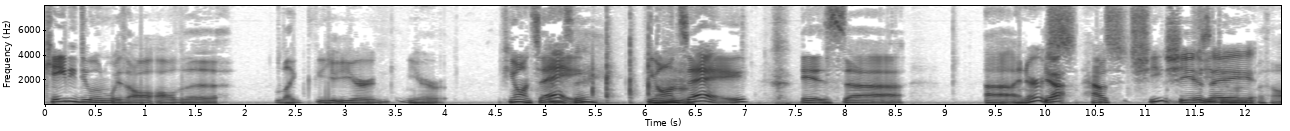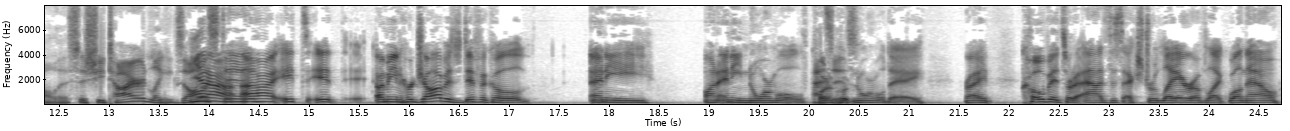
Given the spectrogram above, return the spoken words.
Katie doing with all all the like your your fiance fiance is uh uh, a nurse. Yeah. How's she? She is doing a- with all this. Is she tired? Like exhausted? Yeah, uh, it, it it. I mean, her job is difficult. Any on any normal quote As unquote is. normal day, right? COVID sort of adds this extra layer of like, well, now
